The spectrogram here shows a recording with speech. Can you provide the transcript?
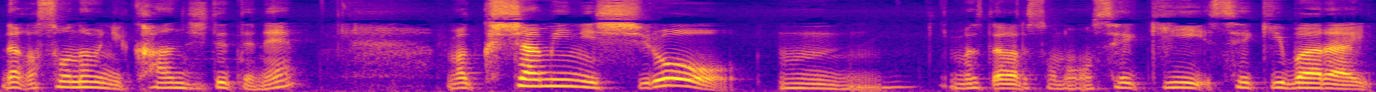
なんかそんな風に感じててね。まあ、くしゃみにしろ、うん。まあ、だからその咳、咳払い。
